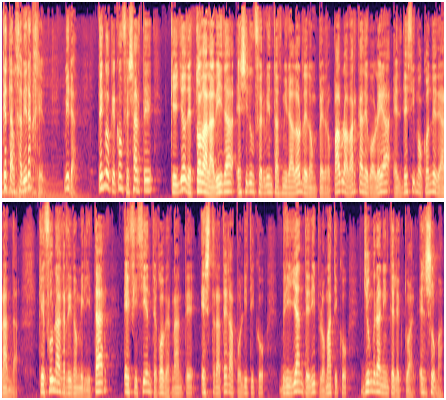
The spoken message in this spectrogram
¿Qué tal, Javier Ángel? Mira, tengo que confesarte que yo de toda la vida he sido un ferviente admirador de don Pedro Pablo Abarca de Bolea, el décimo conde de Aranda, que fue un aguerrido militar, eficiente gobernante, estratega político, brillante diplomático y un gran intelectual. En suma,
